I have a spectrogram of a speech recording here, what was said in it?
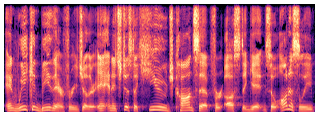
and we can be there for each other. And, it's just a huge concept for us to get. And so honestly,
